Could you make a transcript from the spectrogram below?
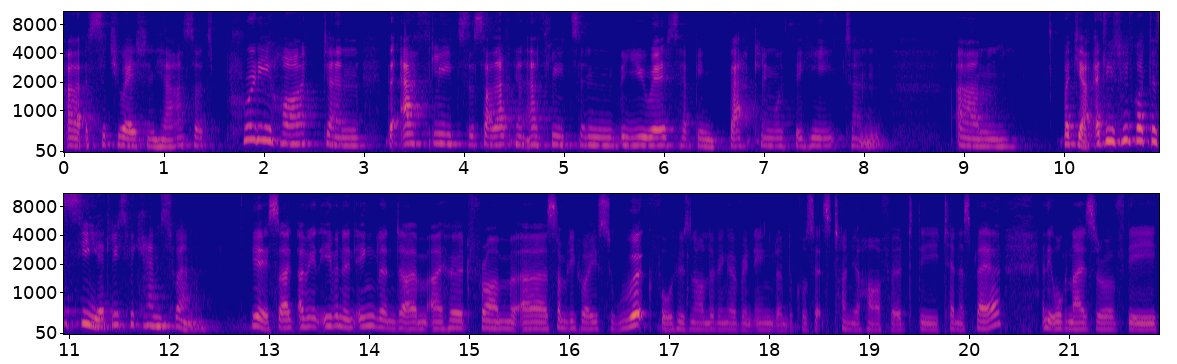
uh, situation here. So it's pretty hot, and the athletes, the South African athletes in the US, have been battling with the heat. And um, but yeah, at least we've got the sea. At least we can swim. Yes, I, I, mean, even in England, um, I heard from uh, somebody who I used to work for who's now living over in England. Of course, that's Tanya Harford, the tennis player and the organizer of the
